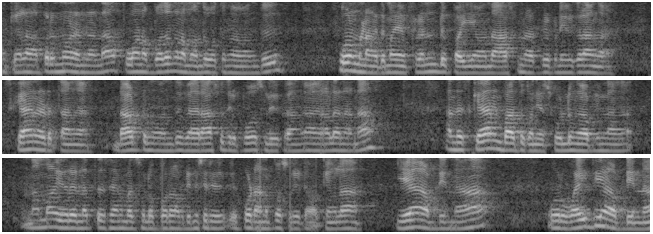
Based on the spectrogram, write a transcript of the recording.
ஓகேங்களா அப்புறம் இன்னொன்று என்னென்னா போன புதன்கிழமை வந்து ஒருத்தவங்க வந்து ஃபோன் பண்ணாங்க. இந்த மாதிரி என் ஃப்ரெண்டு பையன் வந்து ஹாஸ்பிட்டல் அட்மிட் பண்ணியிருக்கிறாங்க. ஸ்கேன் எடுத்தாங்க. டாக்டருங்க வந்து வேறு ஆஸ்பத்திரி போக சொல்லியிருக்காங்க. அதனால் என்னென்னா அந்த ஸ்கேன் பார்த்து கொஞ்சம் சொல்லுங்கள் அப்படின்னாங்க. நம்ம இதில் என்னத்தை ஸ்கேன் பார்த்து சொல்ல போகிறோம் அப்படின்னு சொல்லி ரிப்போர்ட் அனுப்ப சொல்லிட்டோம் ஓகேங்களா ஏன் அப்படின்னா ஒரு வைத்தியம் அப்படின்னா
